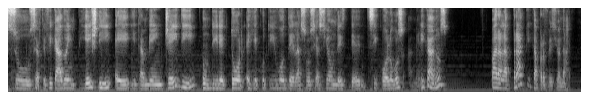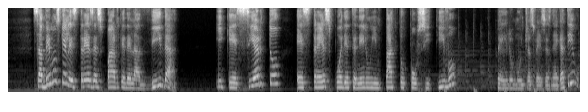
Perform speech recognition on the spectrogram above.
su certificado en PhD e, y también JD, un director ejecutivo de la Asociación de Psicólogos Americanos, para la práctica profesional. Sabemos que el estrés es parte de la vida y que cierto estrés puede tener un impacto positivo, pero muchas veces negativo.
